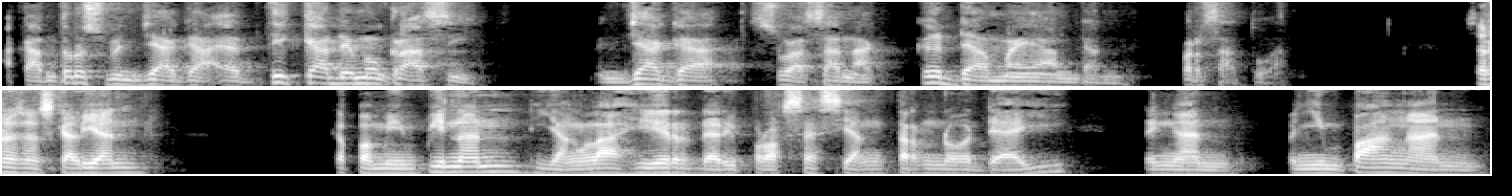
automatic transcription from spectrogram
akan terus menjaga etika demokrasi, menjaga suasana kedamaian dan persatuan. Saudara-saudara sekalian, kepemimpinan yang lahir dari proses yang ternodai dengan penyimpangan,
